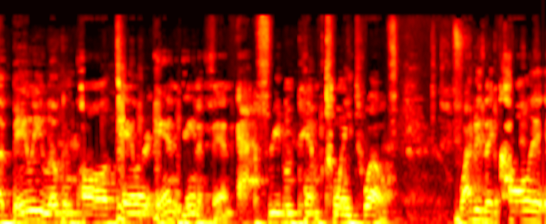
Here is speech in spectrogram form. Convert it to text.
a Bailey, Logan Paul, Taylor, and Dana fan at Freedom Pimp 2012. Why do they call it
